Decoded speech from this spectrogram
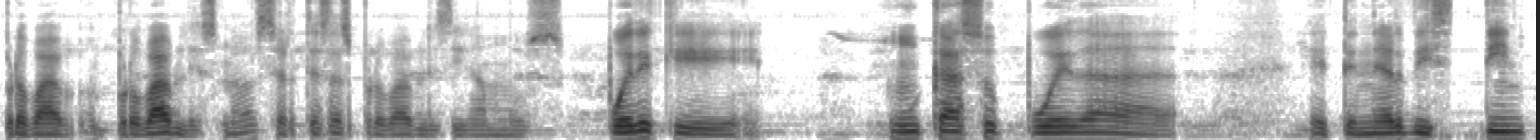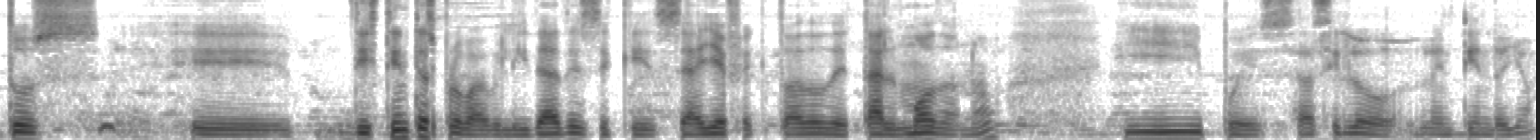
probables, ¿no? certezas probables, digamos. Puede que un caso pueda eh, tener distintos, distintas probabilidades de que se haya efectuado de tal modo, ¿no? Y pues así lo, entiendo yo.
